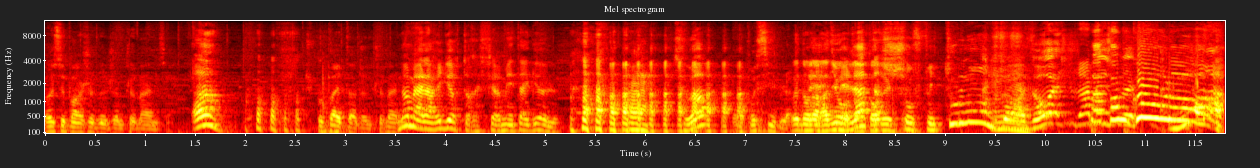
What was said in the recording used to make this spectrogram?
Ouais, c'est pas un jeu de gentleman, ça. Hein Tu peux pas être un gentleman. Non mais à la rigueur t'aurais fermé ta gueule. tu vois Impossible. Ouais, dans mais, la radio, mais on là, t'a t'as entendu. chauffé tout le monde. ouais, jamais Pas je comme con, Moi,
